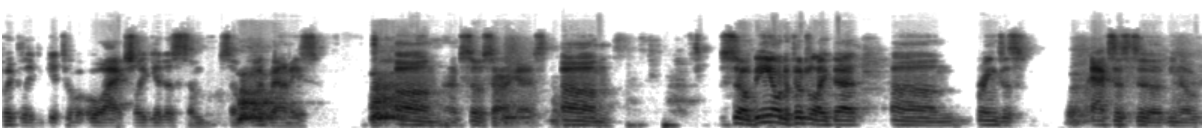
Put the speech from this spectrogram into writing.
quickly to get to will actually get us some some bug bounties. Um, I'm so sorry, guys. Um, so being able to filter like that um, brings us access to you know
